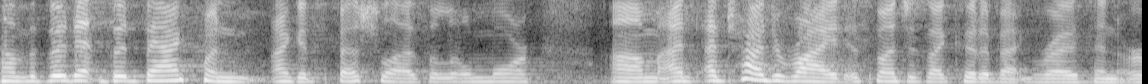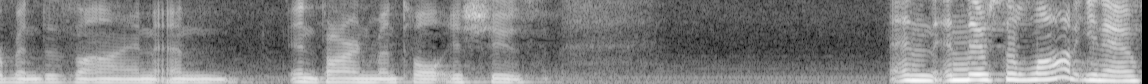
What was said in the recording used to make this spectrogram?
Um, but but back when I could specialize a little more, um, I, I tried to write as much as I could about growth and urban design and environmental issues. And and there's a lot, you know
